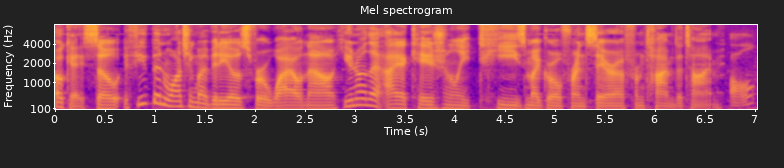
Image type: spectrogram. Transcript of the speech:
Okay, so if you've been watching my videos for a while now, you know that I occasionally tease my girlfriend Sarah from time to time. Alt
